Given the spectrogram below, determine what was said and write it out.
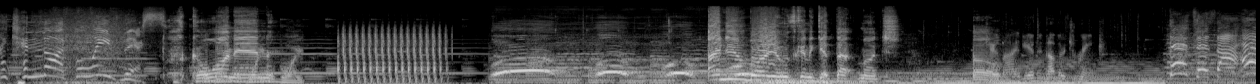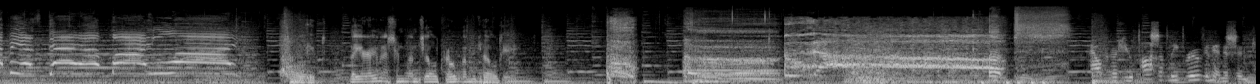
I cannot believe this. Go Oh on boy, in. Oh boy, I knew Mario was gonna get that much. Oh. Can Oh. I get another drink? This is the happiest day of my life. boy. Wait, they are innocent until proven guilty. How could you possibly prove him innocent?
